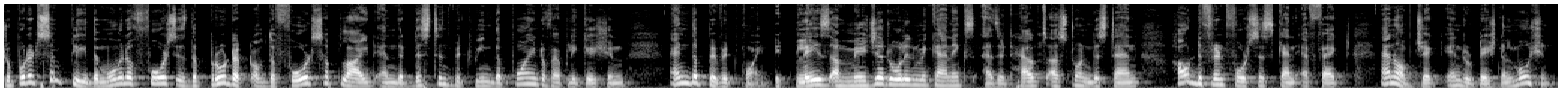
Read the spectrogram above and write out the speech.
To put it simply, the moment of force is the product of the force applied and the distance between the point of application and the pivot point. It plays a major role in mechanics as it helps us to understand how different forces can affect an object in rotational motion.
